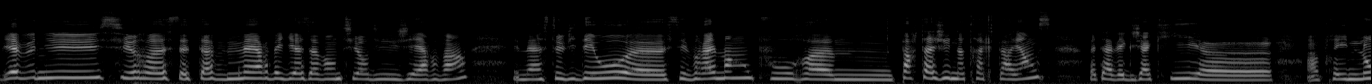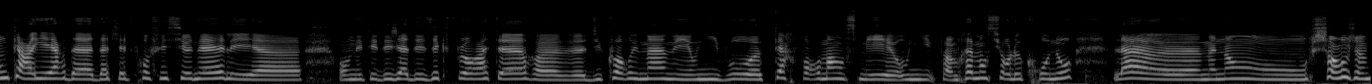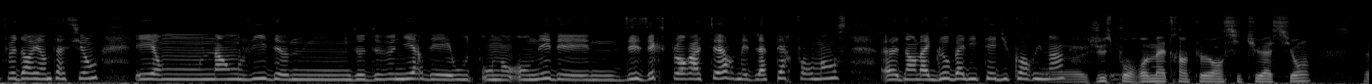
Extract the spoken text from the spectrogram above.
Bienvenue sur euh, cette merveilleuse aventure du GR20. Et eh cette vidéo, euh, c'est vraiment pour euh, partager notre expérience. Fait, avec Jackie, après une longue carrière d'athlète professionnel et euh, on était déjà des explorateurs euh, du corps humain mais au niveau euh, performance mais au, enfin, vraiment sur le chrono. Là maintenant on change un peu d'orientation et on a envie de, de devenir des on, est des, explorateurs mais de la performance dans la globalité du corps humain. Juste pour remettre un peu en situation euh,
